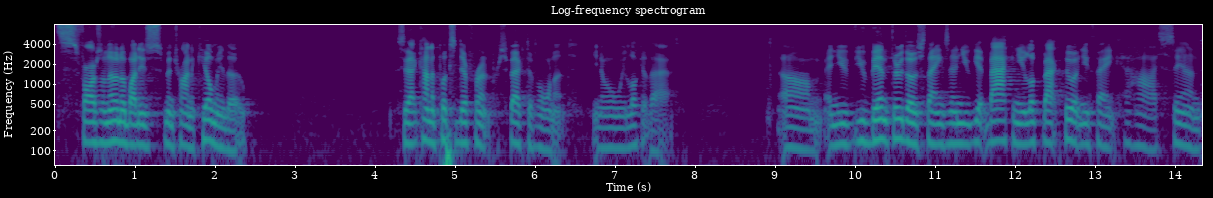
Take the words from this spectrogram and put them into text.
As far as I know, nobody's been trying to kill me, though. See, that kind of puts a different perspective on it, you know, when we look at that. Um, and you've, you've been through those things, and you get back and you look back through it and you think, ah, I sinned.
